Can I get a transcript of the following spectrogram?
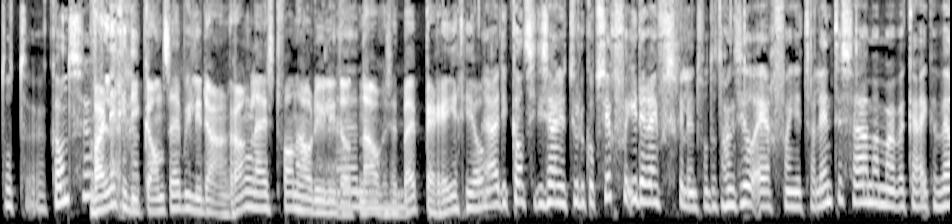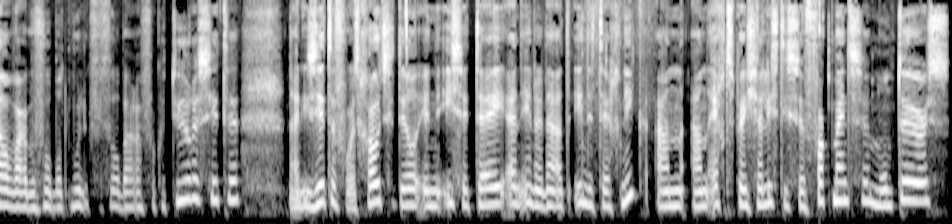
tot uh, kansen. Waar liggen die kansen? Hebben jullie daar een ranglijst van? Houden jullie dat um, nauwgezet bij per regio? Ja, die kansen die zijn natuurlijk op zich voor iedereen verschillend. Want het hangt heel erg van je talenten samen. Maar we kijken wel waar bijvoorbeeld moeilijk vervulbare vacatures zitten. Nou, die zitten voor het grootste deel in de ICT en inderdaad in de techniek. Aan, aan echt specialistische vakmensen, monteurs.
